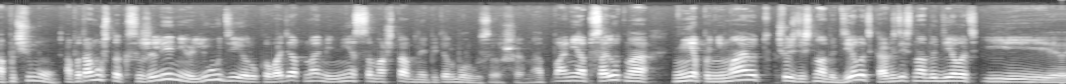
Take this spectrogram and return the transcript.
А почему? А потому что, к сожалению, люди руководят нами не самосштабные Петербургу совершенно. Они абсолютно абсолютно не понимают, что здесь надо делать, как здесь надо делать. И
